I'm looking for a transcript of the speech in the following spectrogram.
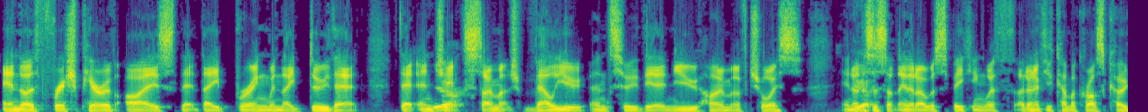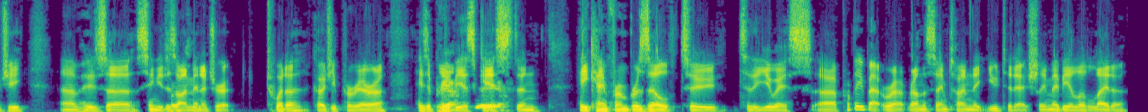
and the fresh pair of eyes that they bring when they do that that injects yeah. so much value into their new home of choice you know yeah. this is something that i was speaking with i don't know if you've come across koji um, who's a senior design koji. manager at twitter koji pereira he's a previous yeah, guest and he came from brazil to to the us uh, probably about around the same time that you did actually maybe a little later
